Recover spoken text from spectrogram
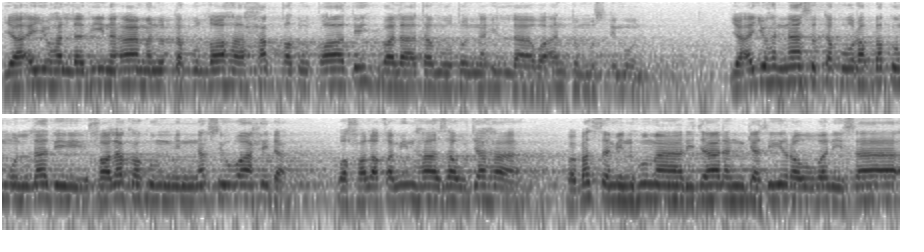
يا أيها الذين آمنوا اتقوا الله حق تقاته ولا تموتن إلا وأنتم مسلمون. يا أيها الناس اتقوا ربكم الذي خلقكم من نفس واحدة وخلق منها زوجها وبث منهما رجالا كثيرا ونساء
